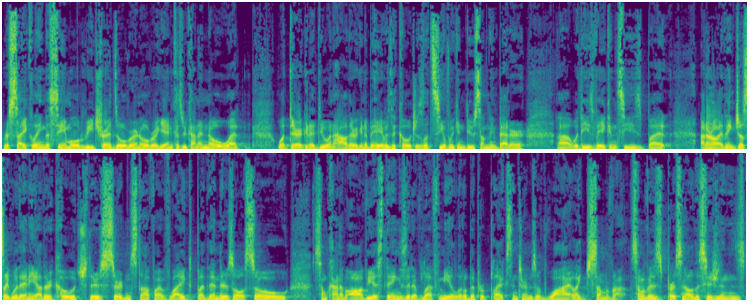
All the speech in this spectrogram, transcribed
recycling the same old retreads over and over again because we kind of know what what they're going to do and how they're going to behave as the coaches. Let's see if we can do something better uh, with these vacancies. But I don't know. I think just like with any other coach, there's certain stuff I've liked, but then there's also some kind of obvious things that have left me a little bit perplexed in terms of why, like some of some of his personnel decisions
